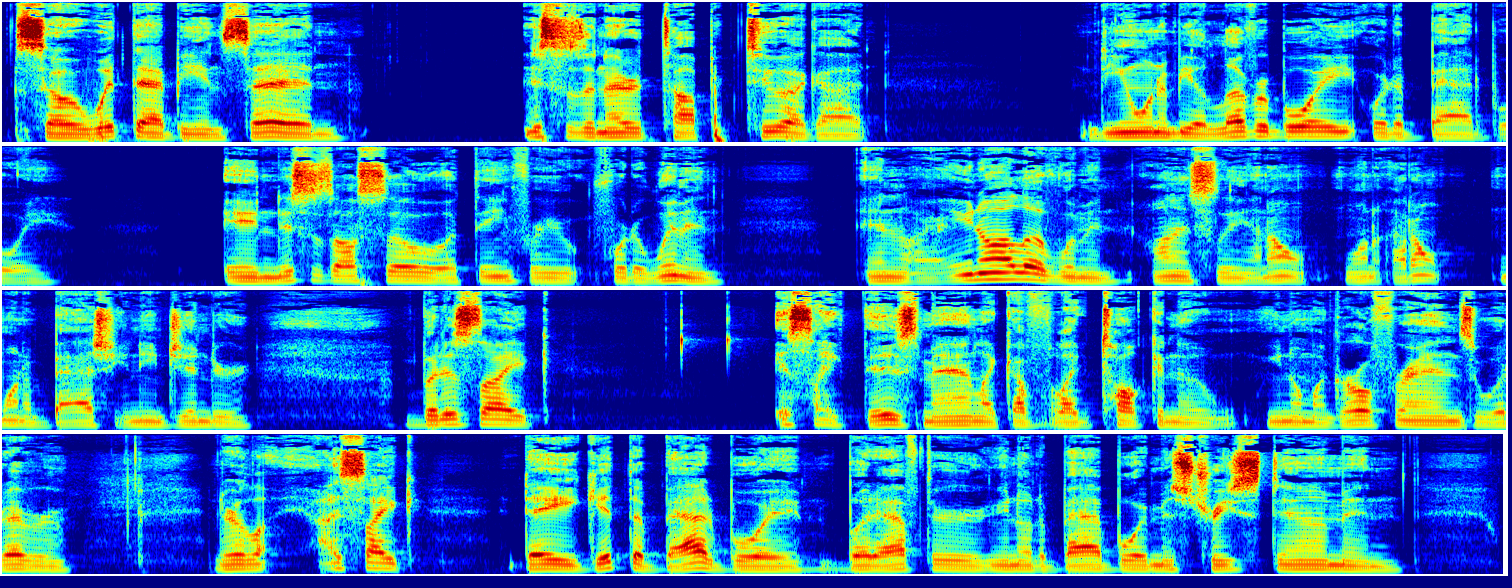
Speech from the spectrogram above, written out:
so with that being said this is another topic too i got do you want to be a lover boy or the bad boy and this is also a thing for for the women. And uh, you know, I love women. Honestly, I don't want I don't want to bash any gender, but it's like it's like this, man. Like I've like talking to you know my girlfriends or whatever. They're like, it's like they get the bad boy, but after you know the bad boy mistreats them and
